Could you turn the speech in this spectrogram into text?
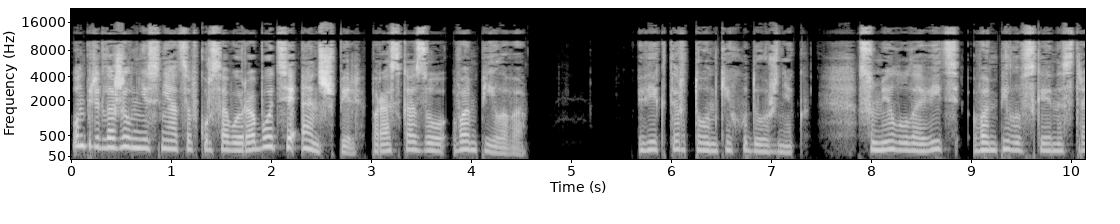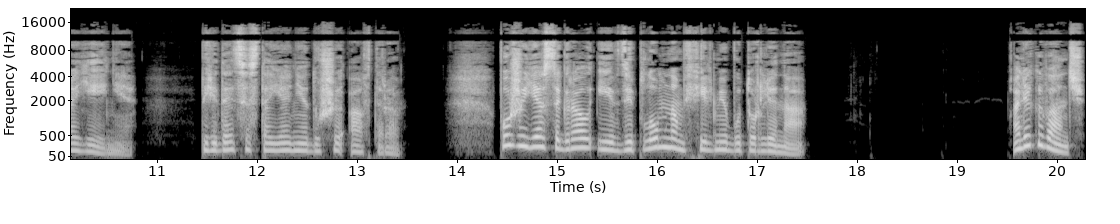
Он предложил мне сняться в курсовой работе «Эншпиль» по рассказу Вампилова. Виктор — тонкий художник сумел уловить вампиловское настроение, передать состояние души автора. Позже я сыграл и в дипломном фильме Бутурлина. Олег Иванович,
